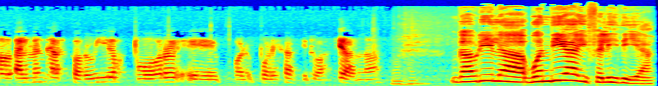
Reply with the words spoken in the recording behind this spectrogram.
totalmente absorbidos por, eh, por, por esa situación, ¿no? Gabriela, buen día y feliz día.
